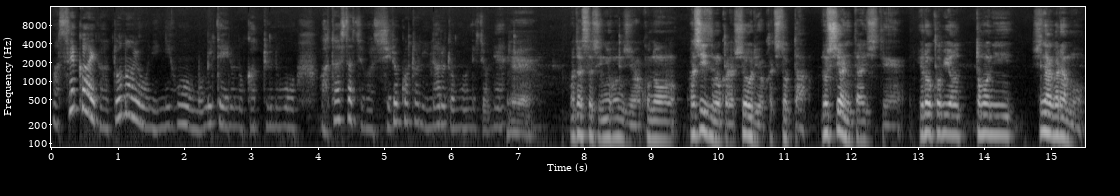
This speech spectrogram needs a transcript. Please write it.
まあ、世界がどのように日本を見ているのかっていうのを私たちは知ることになると思うんですよね。ええ私たち日本人はこのファシズムから勝利を勝ち取ったロシアに対して喜びを共にしながらも、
